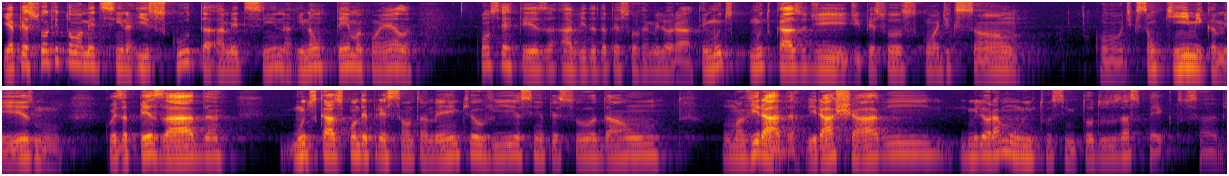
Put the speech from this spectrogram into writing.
E a pessoa que toma medicina e escuta a medicina e não tema com ela, com certeza a vida da pessoa vai melhorar. Tem muito, muito caso de, de pessoas com adicção, com adicção química mesmo, coisa pesada. Muitos casos com depressão também, que eu vi assim, a pessoa dar um, uma virada, virar a chave e melhorar muito, assim, todos os aspectos, sabe?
